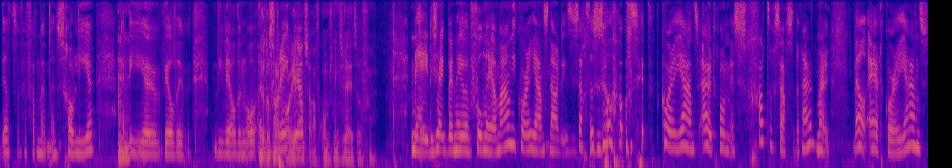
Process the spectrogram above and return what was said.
dat, van een, een scholier. Mm -hmm. En die uh, wilde, die wilde een, wilde van een Koreaanse afkomst niets weten? Of? Nee, die zei, ik ben heel, voel me helemaal niet Koreaans. Nou, die zag er zo ontzettend Koreaans uit. Gewoon schattig zag ze eruit, maar wel erg Koreaans.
